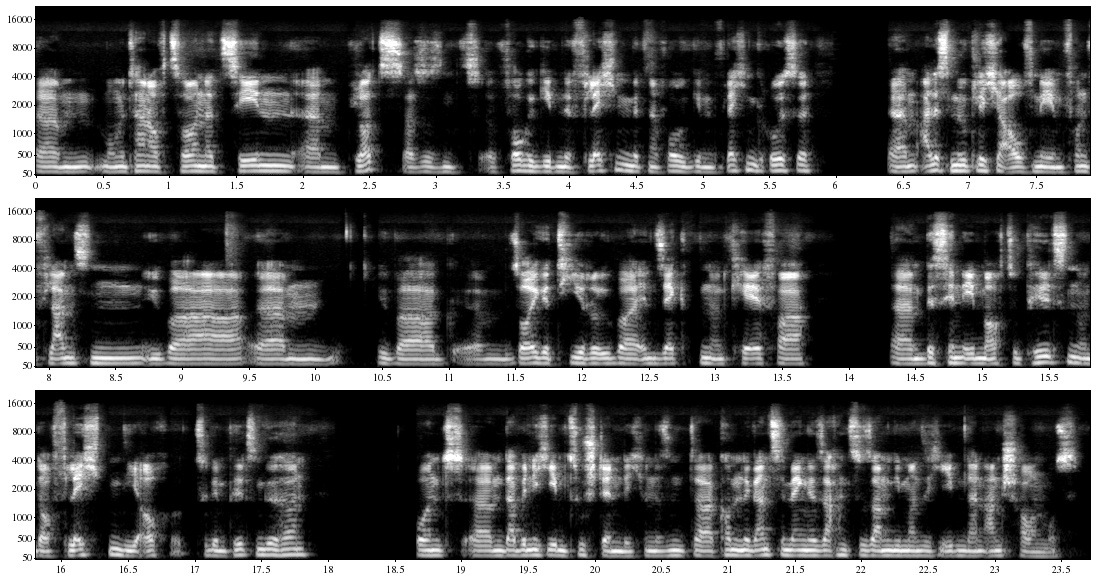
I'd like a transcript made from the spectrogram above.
ähm, momentan auf 210 ähm, Plots, also sind äh, vorgegebene Flächen mit einer vorgegebenen Flächengröße, ähm, alles Mögliche aufnehmen, von Pflanzen über, ähm, über ähm, Säugetiere, über Insekten und Käfer, äh, bis hin eben auch zu Pilzen und auch Flechten, die auch zu den Pilzen gehören. Und ähm, da bin ich eben zuständig. Und da, sind, da kommen eine ganze Menge Sachen zusammen, die man sich eben dann anschauen muss.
